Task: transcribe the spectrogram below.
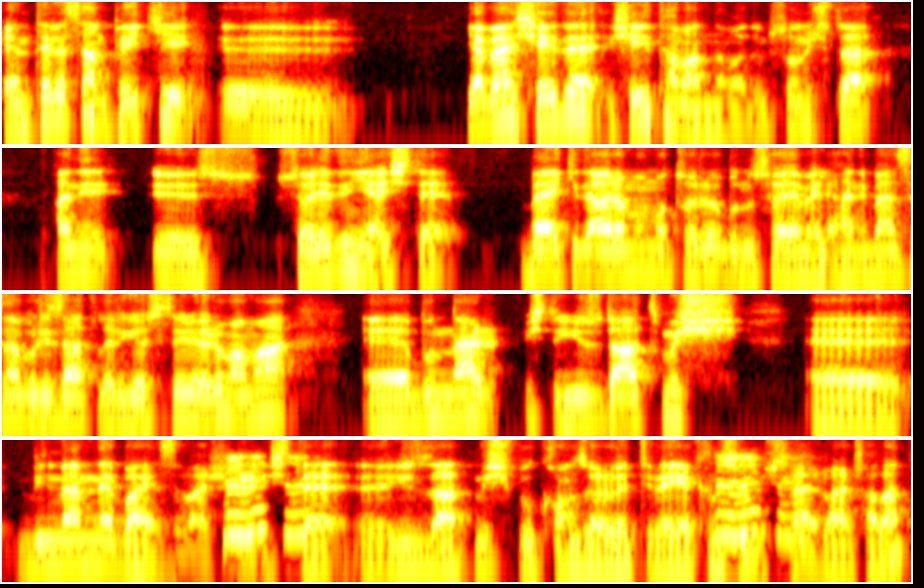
enteresan. Peki e, ya ben şeyde şeyi tam anlamadım. Sonuçta hani e, söyledin ya işte belki de arama motoru bunu söylemeli. Hani ben sana bu resultları gösteriyorum ama e, bunlar işte yüzde altmış e, bilmem ne bias'ı var. Hı hı. İşte yüzde altmış bu konservative yakın sonuçlar var falan.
